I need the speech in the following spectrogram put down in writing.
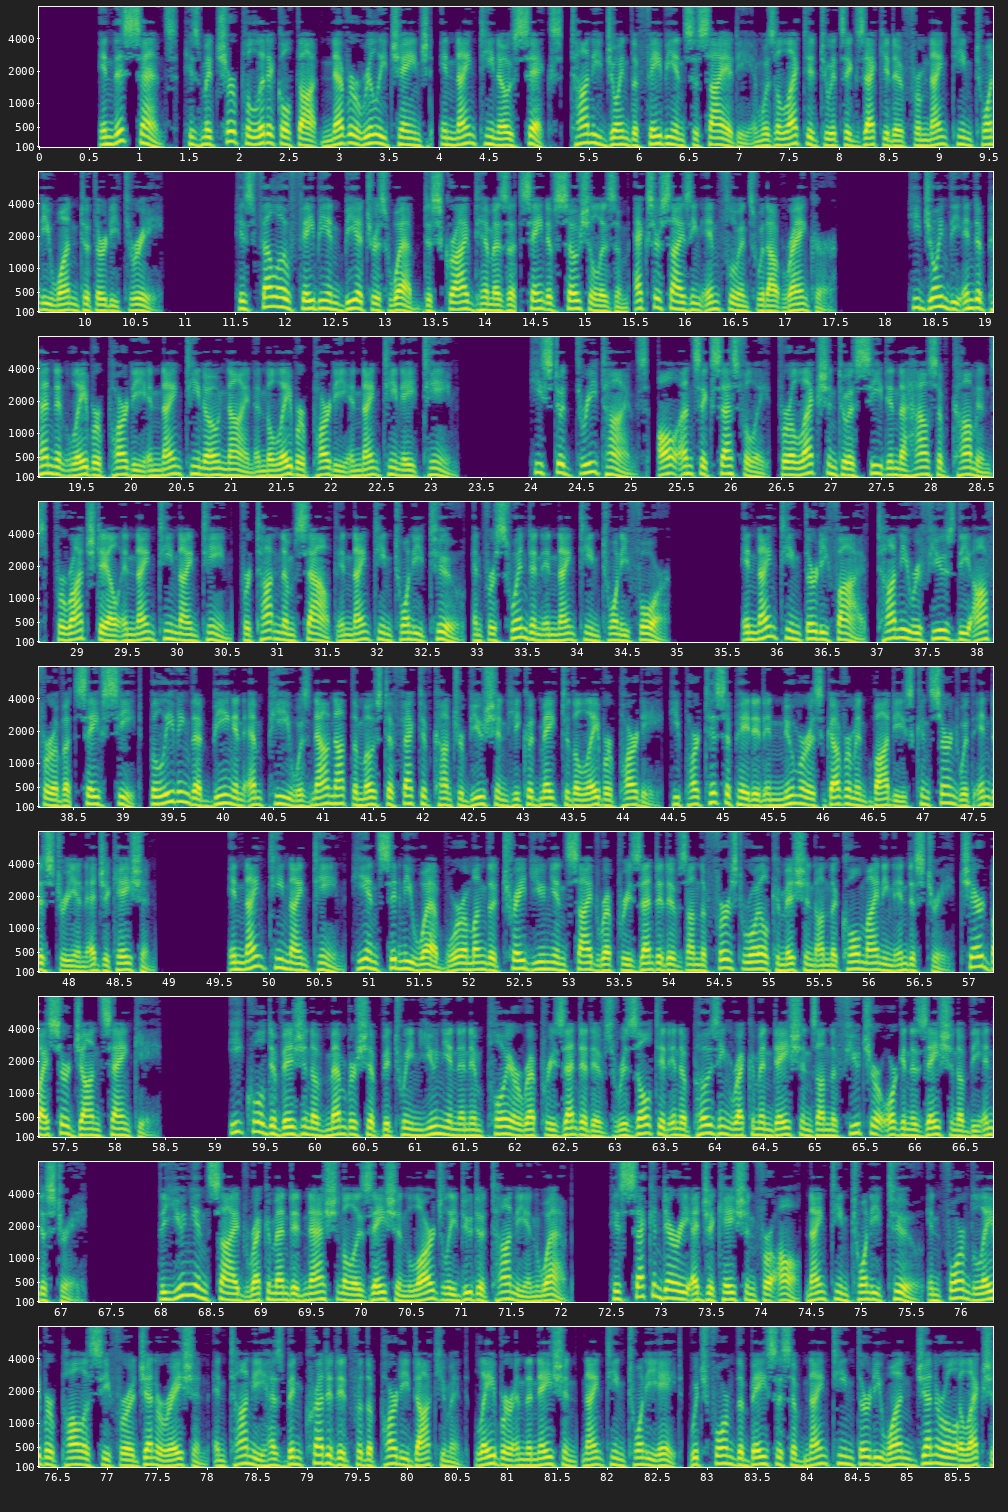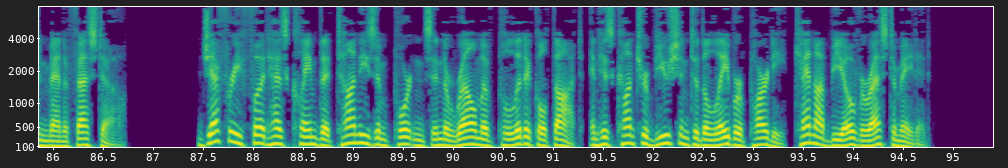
In this sense, his mature political thought never really changed. In 1906, Tawney joined the Fabian Society and was elected to its executive from 1921 to 33. His fellow Fabian Beatrice Webb described him as a saint of socialism exercising influence without rancor. He joined the Independent Labour Party in 1909 and the Labour Party in 1918. He stood three times, all unsuccessfully, for election to a seat in the House of Commons, for Rochdale in 1919, for Tottenham South in 1922, and for Swindon in 1924. In 1935, Tawney refused the offer of a «safe seat», believing that being an MP was now not the most effective contribution he could make to the Labour Party. He participated in numerous government bodies concerned with industry and education. In 1919, he and Sidney Webb were among the trade union side representatives on the first Royal Commission on the Coal Mining Industry, chaired by Sir John Sankey. Equal division of membership between union and employer representatives resulted in opposing recommendations on the future organization of the industry. The union side recommended nationalization largely due to Tawney and Webb. His Secondary Education for All 1922 informed labor policy for a generation and Tawney has been credited for the party document, Labor and the Nation 1928, which formed the basis of 1931 General Election Manifesto. Geoffrey Foote has claimed that Tawney's importance in the realm of political thought, and his contribution to the Labour Party, cannot be overestimated.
